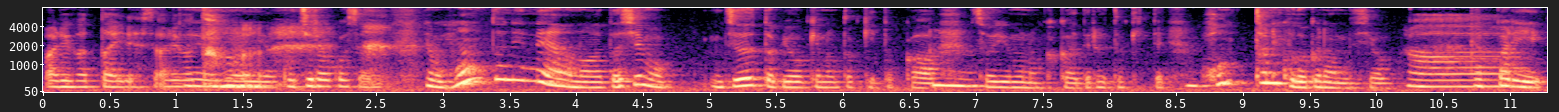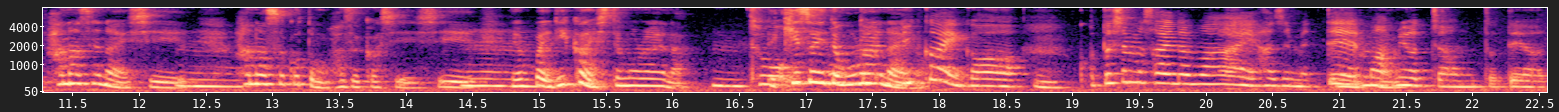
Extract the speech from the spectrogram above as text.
ありがたいです。ありがいとう。やいやいやこちらこそ。でも本当にねあの私もずっと病気の時とか、うん。そういうものを抱えてる時ってうん。本当に孤独なんですよ。あー。やっぱり話せないし、うん。話すことも恥ずかしいし、うん。やっぱり理解してもらえない、気づいてもらえないの。理解がうん。私もサイドバイ始めて、うん。うん。まあ、みおちゃんと出会っ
